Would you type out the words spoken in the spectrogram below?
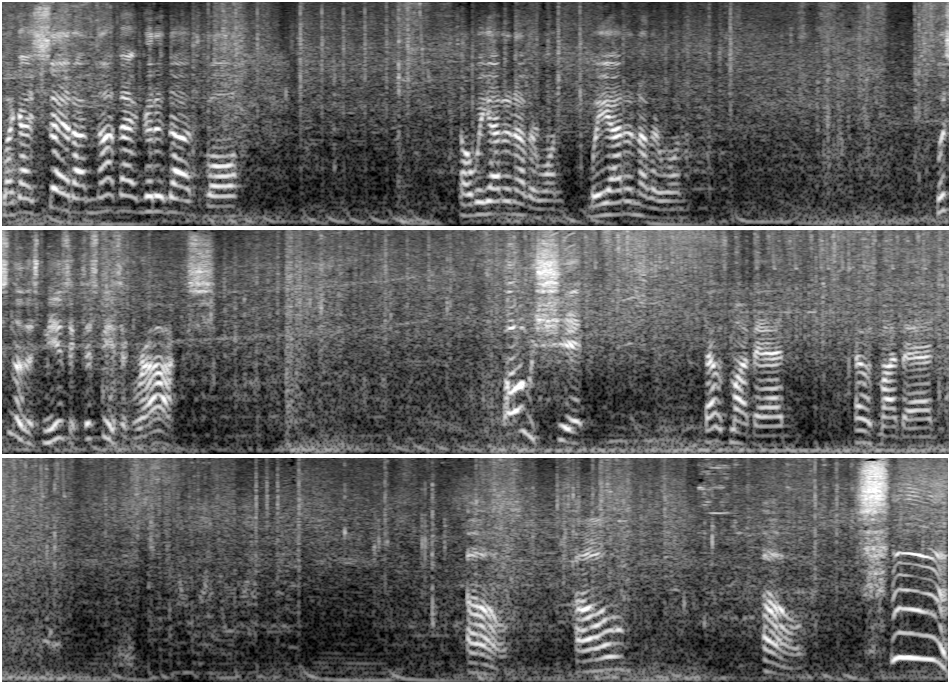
Like I said, I'm not that good at dodgeball. Oh, we got another one. We got another one. Listen to this music. This music rocks. Oh, shit. That was my bad. That was my bad. Oh. Oh. Oh.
